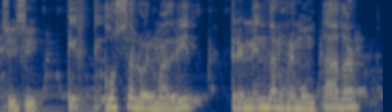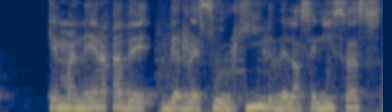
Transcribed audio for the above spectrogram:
Sí, sí. Qué cosa lo del Madrid. Tremenda remontada. Qué manera de, de resurgir de las cenizas.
